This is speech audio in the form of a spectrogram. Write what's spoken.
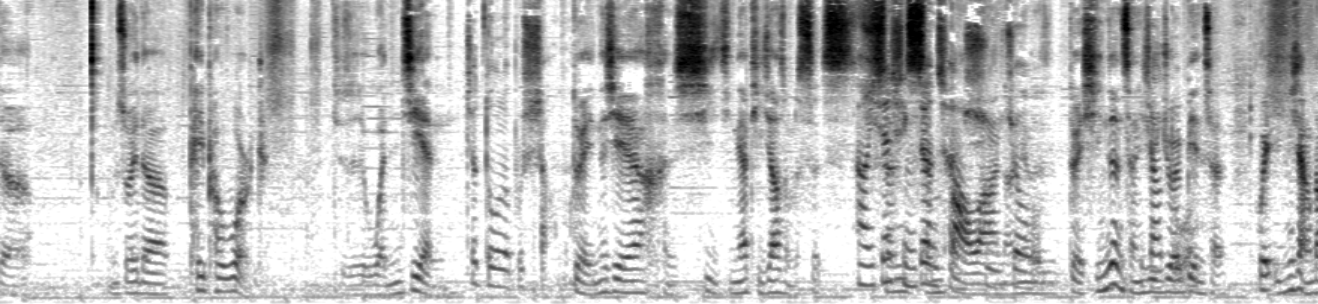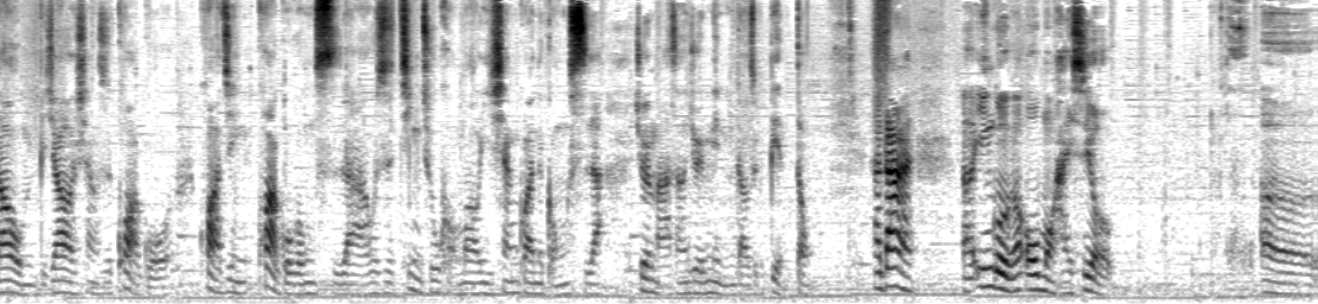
的我们所谓的 paperwork，就是文件。就多了不少嘛。对那些很细节，你要提交什么申申啊一些行政申报啊，程序对行政程序就会变成会影响到我们比较像是跨国、跨境、跨国公司啊，或是进出口贸易相关的公司啊，就会马上就会面临到这个变动。那当然，呃，英国跟欧盟还是有呃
